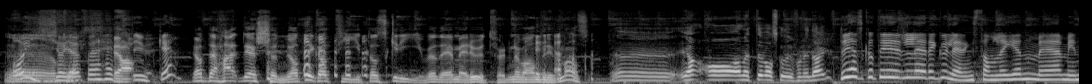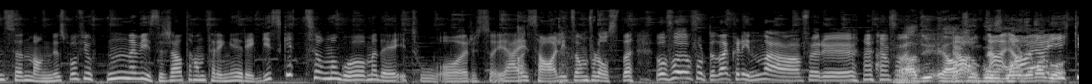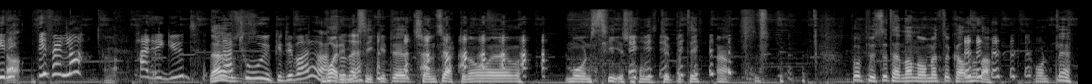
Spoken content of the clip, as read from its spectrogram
Oi, oi, oi, for en heftig Ja. uke. Ja, det her, Jeg skjønner jo at han ikke har tid til å skrive det mer utførende hva han driver med. altså. Eh, ja, og Anette, hva skal du for noe i dag? Du, Jeg skal til reguleringstannlegen med min sønn Magnus på 14. Det viser seg at han trenger reggiskitt og må gå med det i to år. Så jeg sa litt sånn flåste Du får forte deg klinen, da, før du får- Ja, du- ja, ja, god ja, ja det var jeg god. gikk rett i fella! Herregud. Det er- det er to uker til bare. Da, Varmer sikkert et sønns hjerte når eh, moren sier sånne type ting. Få pusse tenna nå mens du kan det, da. Ordentlig.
